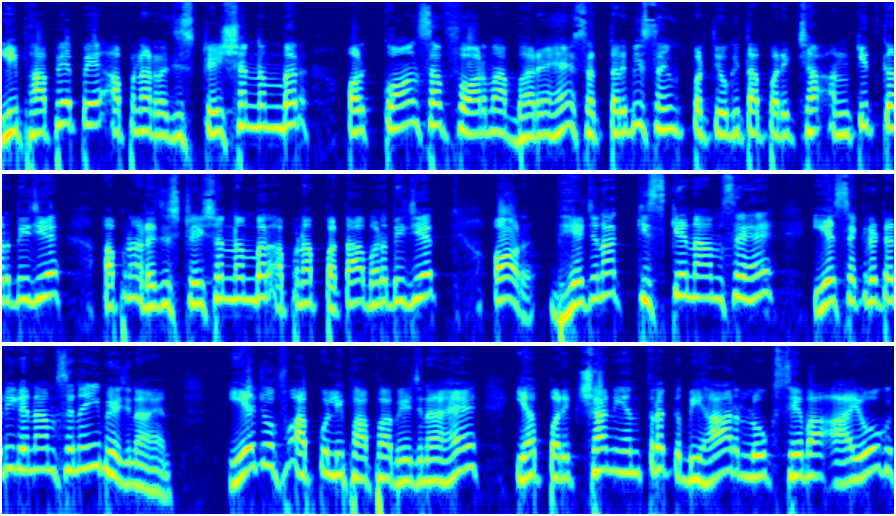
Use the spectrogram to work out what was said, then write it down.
लिफाफे पे अपना रजिस्ट्रेशन नंबर और कौन सा फॉर्म आप भरे हैं, सत्तरवीं संयुक्त प्रतियोगिता परीक्षा अंकित कर दीजिए। अपना रजिस्ट्रेशन नंबर, अपना पता भर दीजिए। और भेजना किसके नाम से है? ये सेक्रेटरी के नाम से नहीं भेजना है। ये जो आपको लिफाफा भेजना है, यह परीक्षा नियंत्रक, बिहार लोक सेवा आयोग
